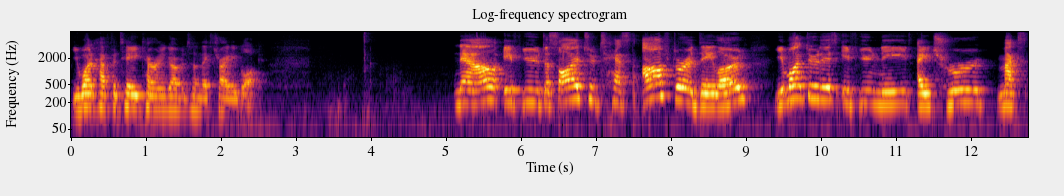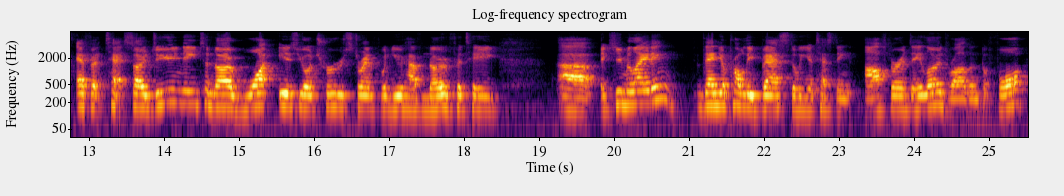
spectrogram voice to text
you won't have fatigue carrying over to the next training block. Now, if you decide to test after a deload, you might do this if you need a true max effort test. So, do you need to know what is your true strength when you have no fatigue uh, accumulating? then you're probably best doing your testing after a deload rather than before.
